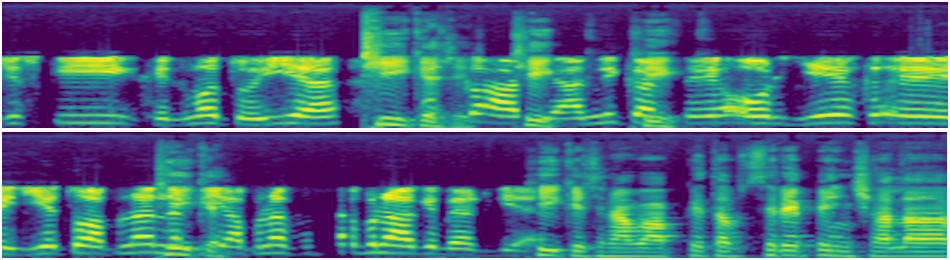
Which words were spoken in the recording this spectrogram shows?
جس کی خدمت ہوئی ہے ٹھیک ہے جی بیان نہیں کرتے اور یہ یہ تو اپنا نبی اپنا خطہ بنا کے بیٹھ گیا ٹھیک ہے جناب آپ کے تبصرے پہ انشاءاللہ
